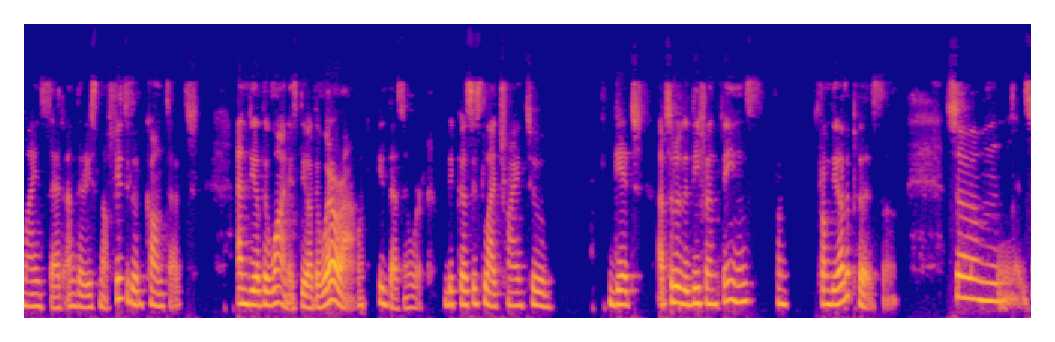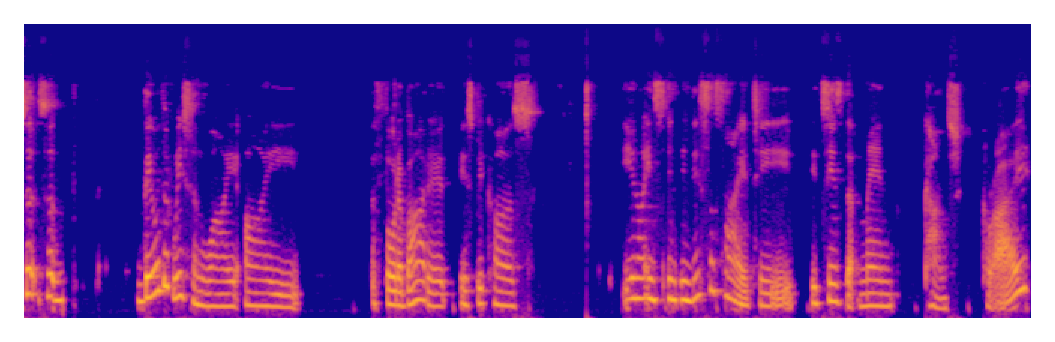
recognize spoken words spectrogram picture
mindset and there is no physical contact. And the other one is the other way around. It doesn't work because it's like trying to get absolutely different things from, from the other person. So, um, so, so the other reason why I thought about it is because, you know, in, in, in this society, it seems that men can't cry,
